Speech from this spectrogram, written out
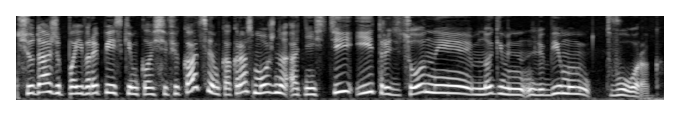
Сюда же по европейским классификациям как раз можно отнести и традиционный многими любимым творог.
